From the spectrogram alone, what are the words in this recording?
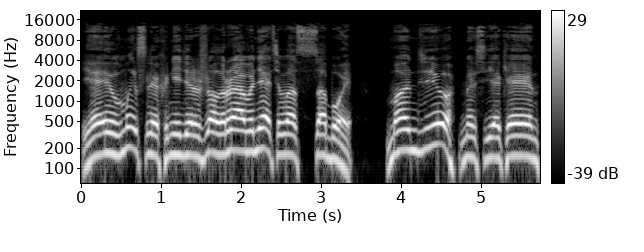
Я и в мыслях не держал равнять вас с собой. Мондью, месье Кейн,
